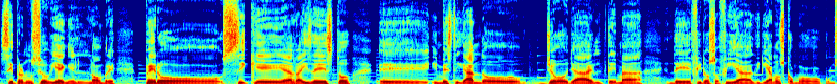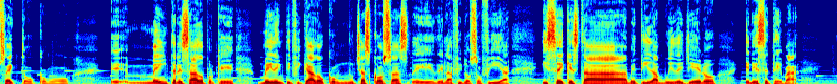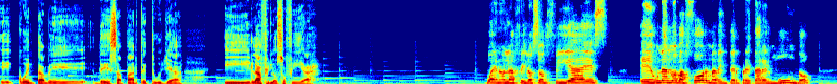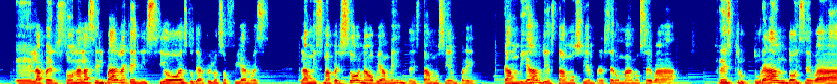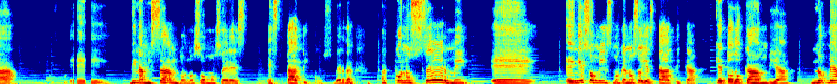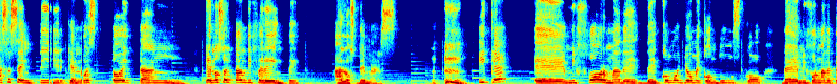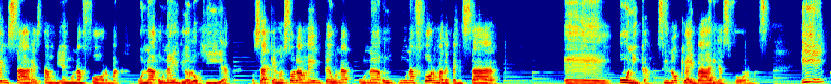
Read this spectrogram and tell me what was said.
si pronuncio bien el nombre, pero sí que a raíz de esto, eh, investigando yo ya el tema de filosofía, diríamos como concepto, como eh, me he interesado porque me he identificado con muchas cosas de la filosofía y sé que está metida muy de lleno en ese tema. Eh, cuéntame de esa parte tuya y la filosofía. Bueno, la filosofía es eh, una nueva forma de interpretar el mundo. Eh, la persona, la Silvana que inició a estudiar filosofía no es la misma persona, obviamente, estamos siempre cambiando y estamos siempre, el ser humano se va reestructurando y se va dinamizando, no somos seres estáticos, ¿verdad? Reconocerme eh, en eso mismo, que no soy estática, que todo cambia, no, me hace sentir que no estoy tan, que no soy tan diferente a los demás. y que eh, mi forma de, de, cómo yo me conduzco, de mi forma de pensar es también una forma, una, una ideología. O sea, que no es solamente una, una, una forma de pensar eh, única, sino que hay varias formas. Y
